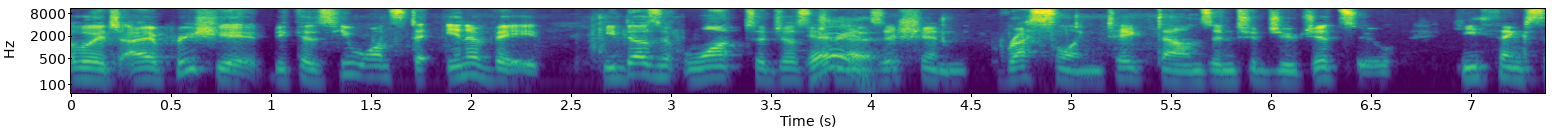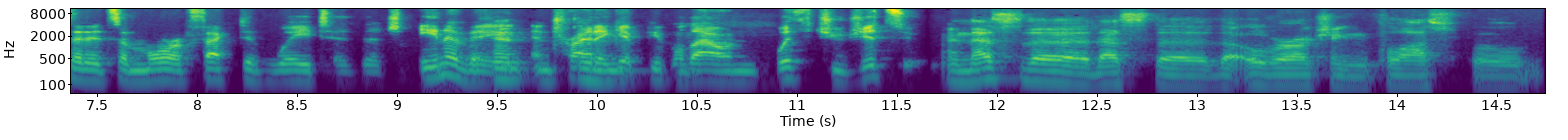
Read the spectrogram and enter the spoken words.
which I appreciate because he wants to innovate. He doesn't want to just Yeah. transition wrestling takedowns into jujitsu. He thinks that it's a more effective way to just innovate and, And- try to get people down with jujitsu. and that's the that's the the overarching philosophical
